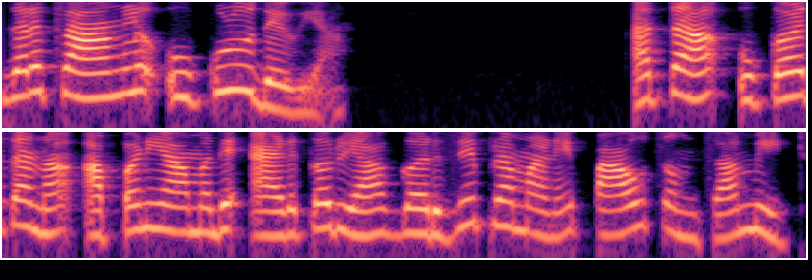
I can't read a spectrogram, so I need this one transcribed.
जरा चांगलं उकळू देऊया. आता उकळताना आपण यामध्ये ॲड करूया गरजेप्रमाणे पाव चमचा मीठ.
